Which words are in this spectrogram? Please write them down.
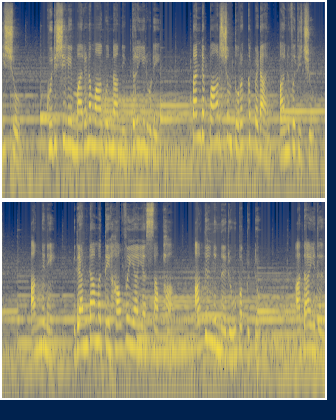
ഈശോ കുരിശിലെ മരണമാകുന്ന നിദ്രയിലൂടെ തന്റെ പാർശ്വം തുറക്കപ്പെടാൻ അനുവദിച്ചു. അങ്ങനെ രണ്ടാമത്തെ ഹവ്വയായ സഭ അതിൽ നിന്ന് രൂപപ്പെട്ടു. അതായത്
